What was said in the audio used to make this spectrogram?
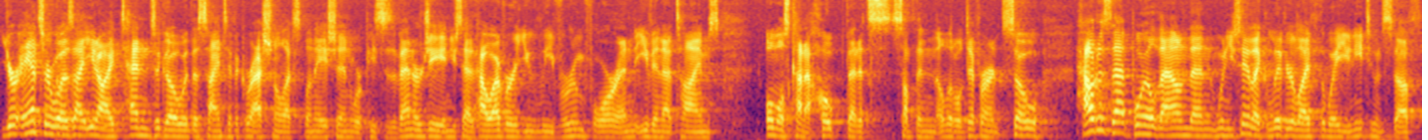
your answer was i you know i tend to go with a scientific rational explanation where pieces of energy and you said however you leave room for and even at times almost kind of hope that it's something a little different. So how does that boil down then when you say like live your life the way you need to and stuff?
